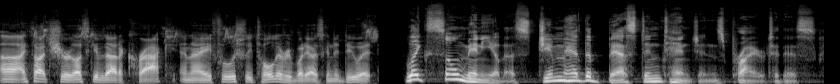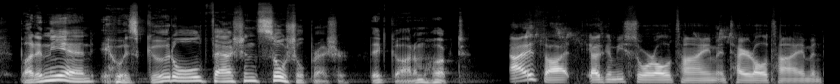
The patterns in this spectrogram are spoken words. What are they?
uh, I thought, sure, let's give that a crack. And I foolishly told everybody I was going to do it. Like so many of us, Jim had the best intentions prior to this, but in the end, it was good old fashioned social pressure that got him hooked. I thought I was going to be sore all the time and tired all the time and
